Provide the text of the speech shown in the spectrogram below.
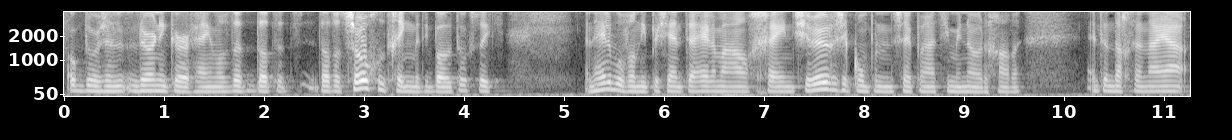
ook door zijn learning curve heen was, dat, dat, het, dat het zo goed ging met die botox, dat een heleboel van die patiënten helemaal geen chirurgische componentseparatie meer nodig hadden. En toen dachten we, nou ja,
